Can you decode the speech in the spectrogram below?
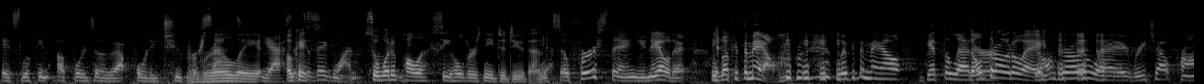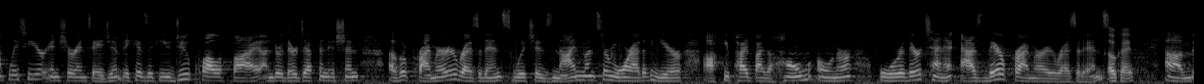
it's looking upwards of about 42%. Really? Yes, okay. it's a big one. So what do policyholders need to do then? Yeah, so first thing, you nailed it, look at the mail. look at the mail, get the letter. Don't throw it away. Don't throw it away. Reach out promptly to your insurance agent because if you do qualify under their definition of a primary residence, which is nine months or more out of the year, occupied by the homeowner or their tenant as their primary residence. Okay. Um,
